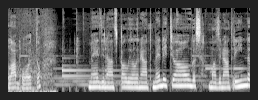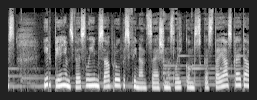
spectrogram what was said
labotu. Mēģināts palielināt mediķu algas, mazināt rindas, ir pieņemts veselības aprūpes finansēšanas likums, kas tajā skaitā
